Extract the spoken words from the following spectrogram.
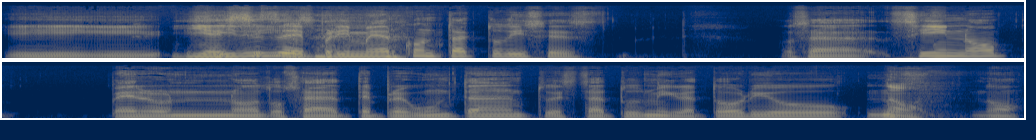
Y, Y ahí sí, desde o el sea, primer contacto dices, o sea, sí, no, pero no, o sea, te preguntan tu estatus migratorio. No, No,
